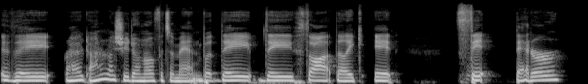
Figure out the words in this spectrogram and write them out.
they, I don't actually don't know if it's a man, but they they thought that like it fit better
